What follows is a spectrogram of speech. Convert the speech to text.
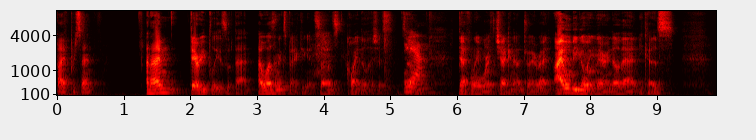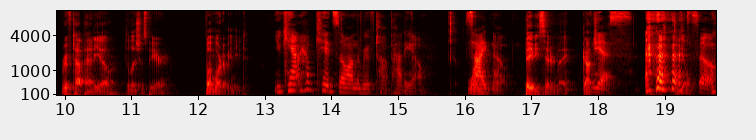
5%. And I'm very pleased with that. I wasn't expecting it, so it's quite delicious. So, yeah. definitely worth checking out Joyride. I will be going there. I know that because rooftop patio, delicious beer. What more do we need? You can't have kids though on the rooftop patio. One- Side note. Babysitter night. Gotcha. Yes. So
